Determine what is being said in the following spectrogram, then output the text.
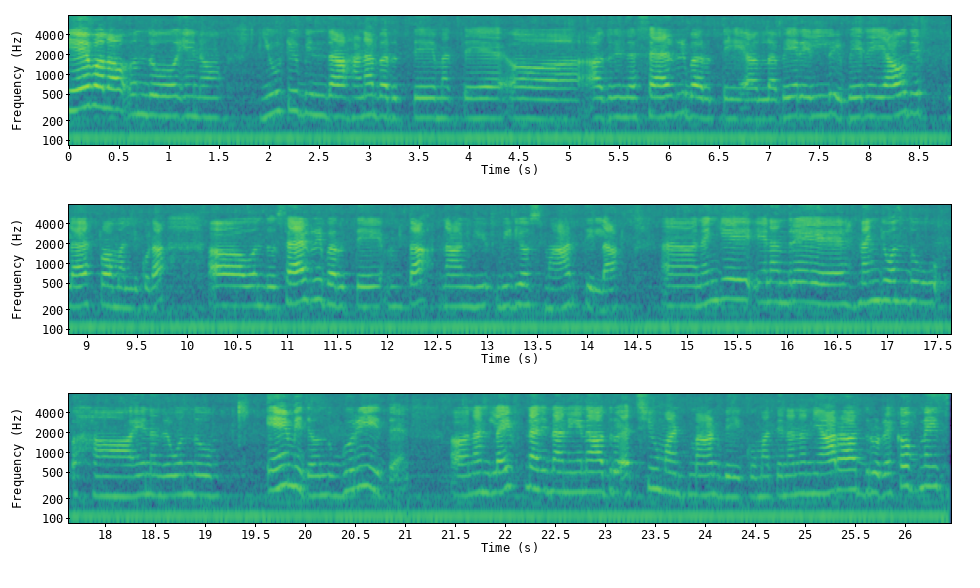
ಕೇವಲ ಒಂದು ಏನು ಯೂಟ್ಯೂಬಿಂದ ಹಣ ಬರುತ್ತೆ, ಮತ್ತು ಅದರಿಂದ ಸ್ಯಾಲ್ರಿ ಬರುತ್ತೆ, ಅಲ್ಲ ಬೇರೆ ಎಲ್ಲಿ, ಬೇರೆ ಯಾವುದೇ ಪ್ಲ್ಯಾಟ್ಫಾರ್ಮಲ್ಲಿ ಕೂಡ ಒಂದು ಸ್ಯಾಲ್ರಿ ಬರುತ್ತೆ ಅಂತ ನಾನು ವಿಡಿಯೋಸ್ ಮಾಡ್ತಿಲ್ಲ. ನನಗೆ ಏನಂದರೆ ನನಗೆ ಒಂದು ಏನಂದರೆ ಒಂದು ಏಮ್ ಇದೆ, ಒಂದು ಗುರಿ ಇದೆ. ನನ್ನ ಲೈಫ್ನಲ್ಲಿ ನಾನು ಏನಾದರೂ ಅಚೀವ್ಮೆಂಟ್ ಮಾಡಬೇಕು, ಮತ್ತು ನನ್ನನ್ನು ಯಾರಾದರೂ ರೆಕಗ್ನೈಸ್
